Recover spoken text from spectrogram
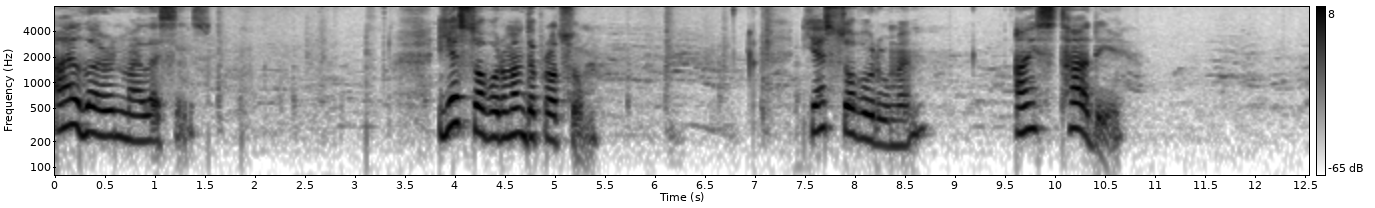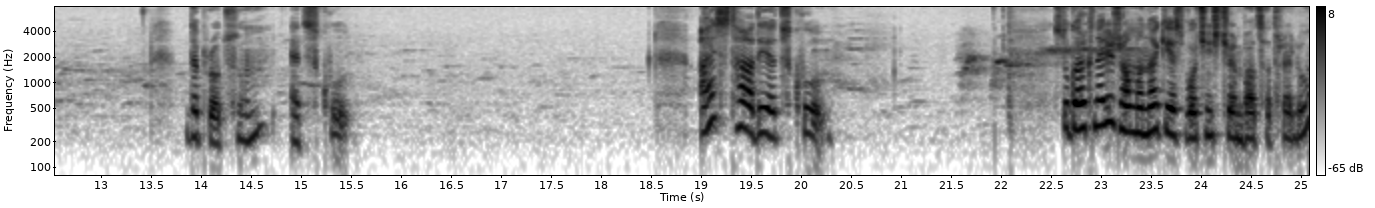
I learn my lessons. Ես սովորում եմ դպրոցում. Ես սովորում եմ I study. Դպրոցում at school. I study at school. Ստուգարքների ժամանակ ես ոչինչ չեմ բացատրելու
